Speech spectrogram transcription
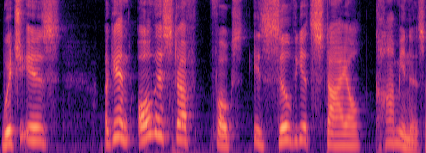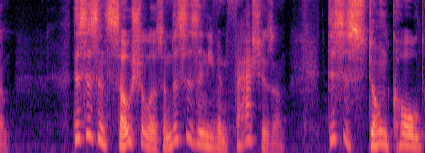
which is, again, all this stuff, folks, is Soviet style communism. This isn't socialism. This isn't even fascism. This is stone cold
